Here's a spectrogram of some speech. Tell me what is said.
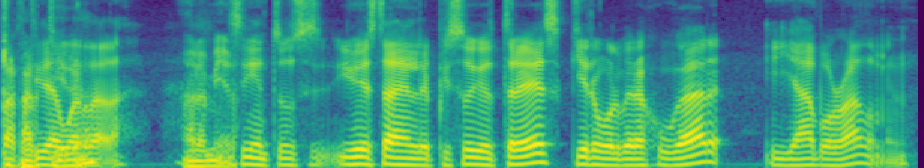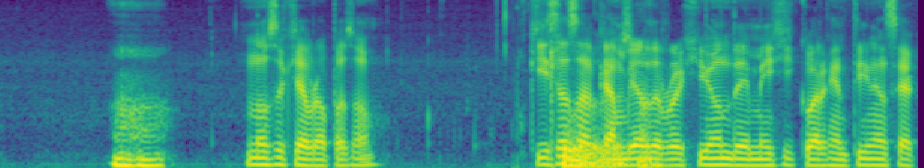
partida, guardada. A la mierda. Sí, entonces yo estaba en el episodio 3. Quiero volver a jugar. Y ya ha borrado, Ajá. No sé qué habrá pasado. Quizás al cambiar de región de México a Argentina se ha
